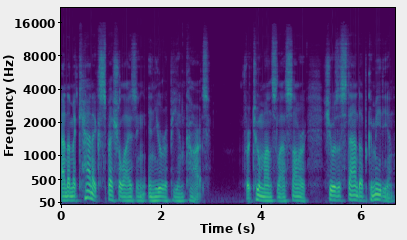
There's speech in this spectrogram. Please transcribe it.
and a mechanic specializing in European cars. For two months last summer, she was a stand up comedian.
